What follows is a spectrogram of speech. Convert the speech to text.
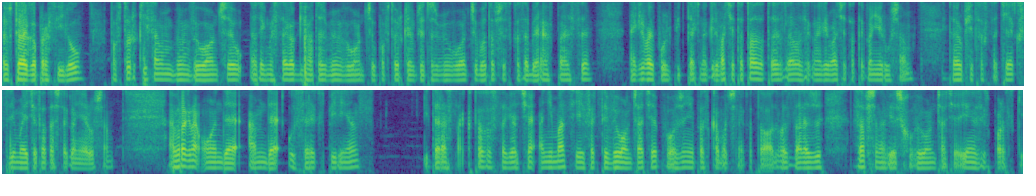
do którego profilu. Powtórki sam bym wyłączył, natychmiastowego gifa też bym wyłączył, powtórkę w grze też bym wyłączył, bo to wszystko zabiera FPS-y. Nagrywaj pulpit, jak nagrywacie to to, to jest dla was, jak nagrywacie to tego nie ruszam. To róbcie co chcecie, jak streamujecie to też tego nie ruszam. A program UND AMD User Experience. I teraz tak, to zostawiacie, animacje i efekty wyłączacie, położenie paska bocznego, to od was zależy. Zawsze na wierzchu wyłączacie język polski.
